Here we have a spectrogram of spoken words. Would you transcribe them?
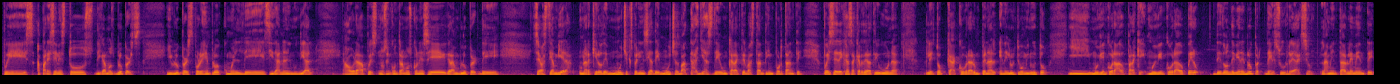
pues aparecen estos, digamos, bloopers. Y bloopers, por ejemplo, como el de Zidane en el Mundial. Ahora, pues nos encontramos con ese gran blooper de Sebastián Viera, un arquero de mucha experiencia, de muchas batallas, de un carácter bastante importante, pues se deja sacar de la tribuna, le toca cobrar un penal en el último minuto y muy bien cobrado, ¿para qué? Muy bien cobrado, pero ¿De dónde viene el blooper? De su reacción. Lamentablemente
